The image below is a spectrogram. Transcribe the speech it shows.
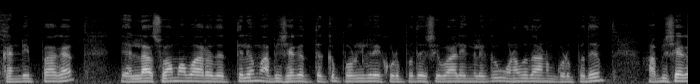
கண்டிப்பாக எல்லா சோமவாரதத்திலும் அபிஷேகத்துக்கு பொருள்களை கொடுப்பது சிவாலயங்களுக்கு உணவு தானம் கொடுப்பது அபிஷேக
